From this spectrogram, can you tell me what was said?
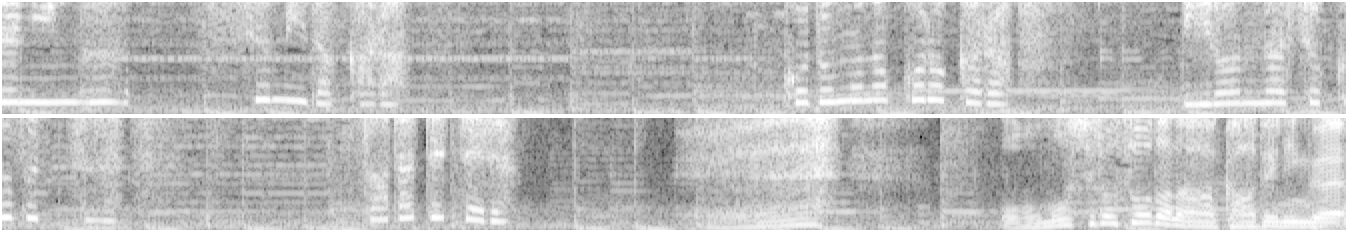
うんガーデニング趣味だから。子供の頃からいろんな植物育ててる。へえ面白そうだなガーデニング。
